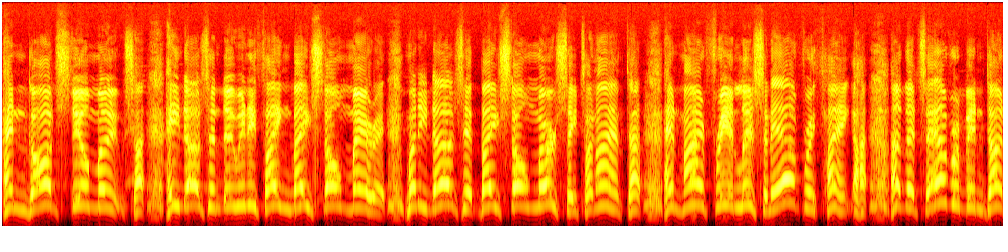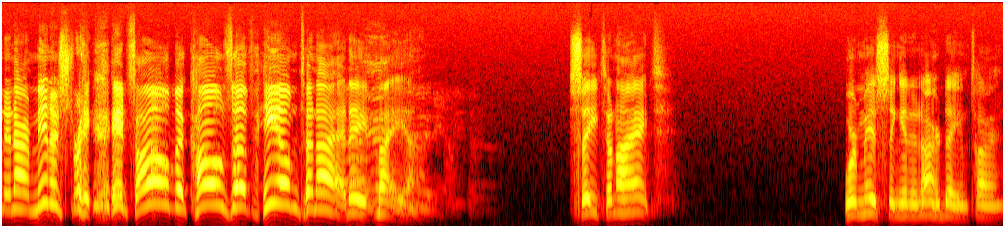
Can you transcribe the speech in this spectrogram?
and God still moves. He doesn't do anything based on merit, but He does it based on mercy tonight. Uh, and my friend, listen, everything uh, uh, that's ever been done in our ministry, it's all because of Him tonight. Amen. See, tonight, we're missing it in our day and time.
